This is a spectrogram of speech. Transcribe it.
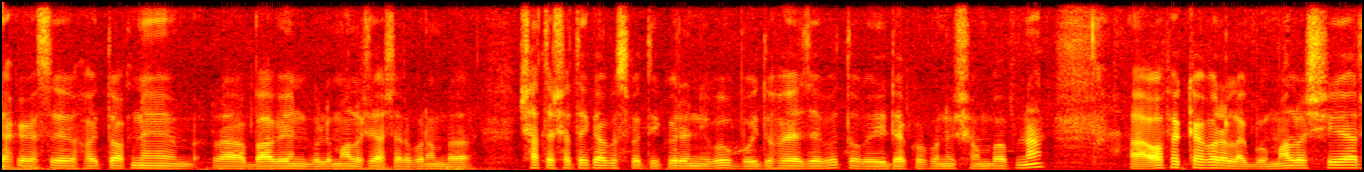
দেখা গেছে হয়তো আপনি ভাবেন বলে মালয়েশিয়া আসার পর আমরা সাথে সাথে কাগজপাতি করে নিব, বৈধ হয়ে যাব, তবে এটা কখনোই সম্ভব না। অপেক্ষা করা লাগবে, মালয়েশিয়ার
